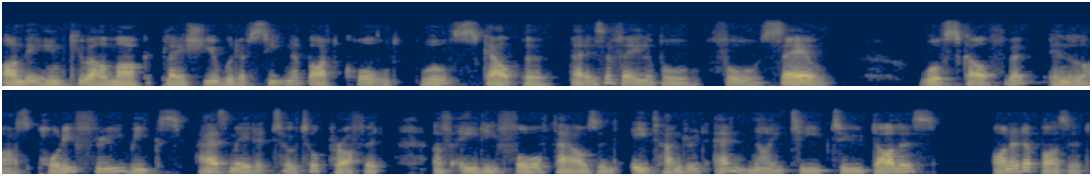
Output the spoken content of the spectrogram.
On the MQL marketplace, you would have seen a bot called Wolf Scalper that is available for sale. Wolf Scalper in the last 43 weeks has made a total profit of $84,892 on a deposit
